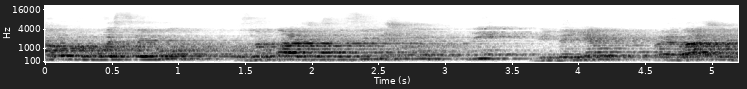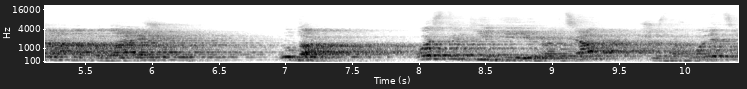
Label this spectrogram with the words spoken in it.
ми робимо ось цей рух, розвертаючись висіточкою і віддаємо передачу на удар. Ось такі дії гравця, що знаходяться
